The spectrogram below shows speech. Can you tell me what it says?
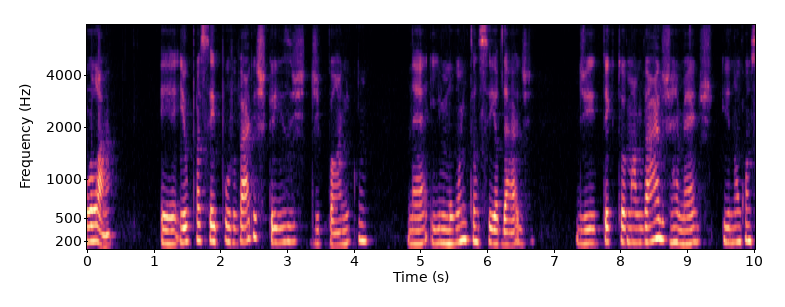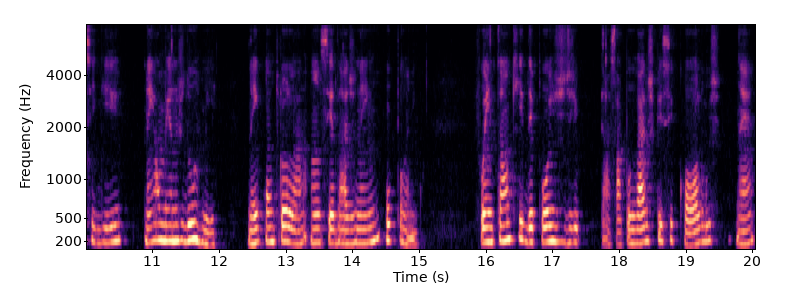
Olá, é, eu passei por várias crises de pânico, né, e muita ansiedade de ter que tomar vários remédios e não conseguir nem ao menos dormir, nem controlar a ansiedade nem o pânico. Foi então que depois de passar por vários psicólogos, né,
